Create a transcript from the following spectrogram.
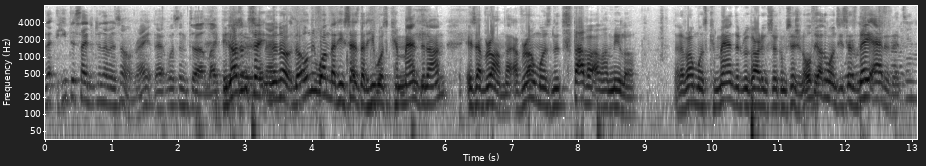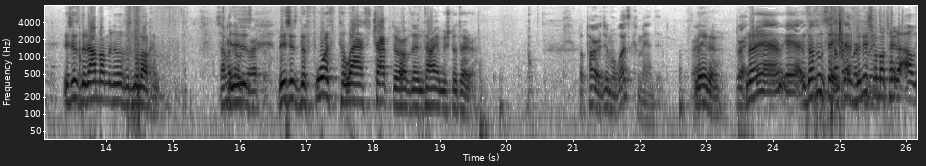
that he decided to do that on his own, right? That wasn't uh, like He doesn't say no, no. The only one that he says that he was commanded on is Avram. That Avram was nitztava al hamilo. That Avram was commanded regarding circumcision. All the other ones he says they added it. This is the Rambam in Hilchos Melachim. Some of those This are, is, this is the fourth to last chapter of the entire Mishneh Torah. but Paraduma was commanded. Right? Later. Right. No, yeah, yeah, yeah. It doesn't say. It says of them are al.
